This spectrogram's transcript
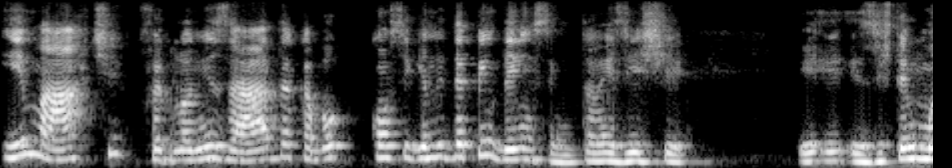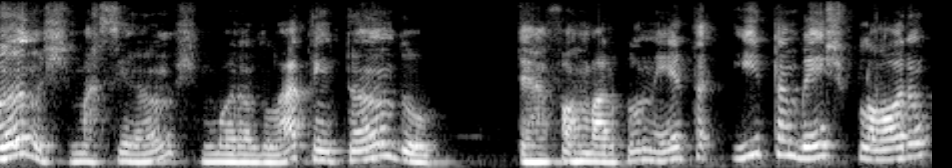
E Marte foi colonizada, acabou conseguindo independência. Então existe existem humanos marcianos morando lá, tentando terraformar o planeta e também exploram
